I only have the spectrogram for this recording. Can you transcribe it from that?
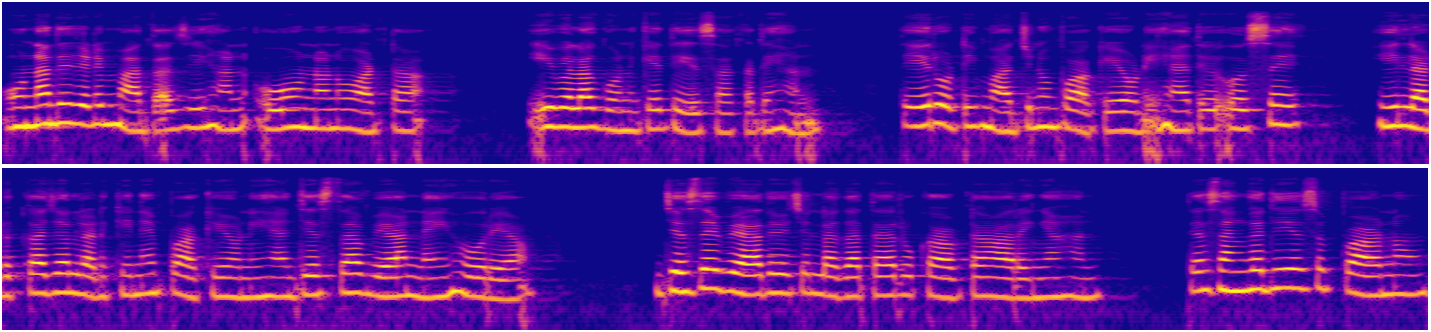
ਉਹਨਾਂ ਦੇ ਜਿਹੜੇ ਮਾਤਾ ਜੀ ਹਨ, ਉਹ ਉਹਨਾਂ ਨੂੰ ਆਟਾ ਇਹ ਵਾਲਾ ਗੁੰਨ ਕੇ ਦੇ ਸਕਦੇ ਹਨ ਤੇ ਇਹ ਰੋਟੀ ਮੱਝ ਨੂੰ ਪਾ ਕੇ ਆਉਣੀ ਹੈ ਤੇ ਉਸੇ ਹੀ ਲੜਕਾ ਜਾਂ ਲੜਕੀ ਨੇ ਪਾ ਕੇ ਆਉਣੀ ਹੈ, ਜਿਸ ਦਾ ਵਿਆਹ ਨਹੀਂ ਹੋ ਰਿਹਾ। ਜਿਸ ਦੇ ਵਿਆਹ ਦੇ ਵਿੱਚ ਲਗਾਤਾਰ ਰੁਕਾਵਟਾਂ ਆ ਰਹੀਆਂ ਹਨ ਤੇ ਸੰਗਤ ਜੀ ਇਸ ਉਪਾਅ ਨੂੰ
